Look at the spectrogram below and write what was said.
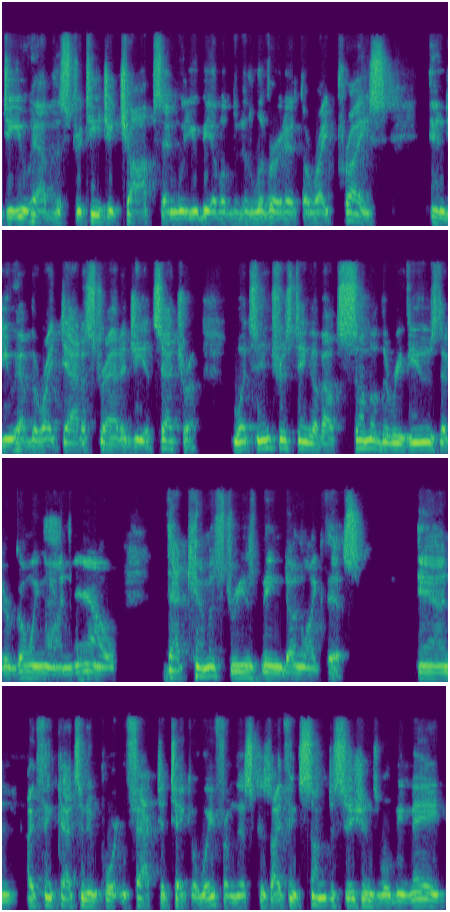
Do you have the strategic chops and will you be able to deliver it at the right price? And do you have the right data strategy, etc. What's interesting about some of the reviews that are going on now, that chemistry is being done like this. And I think that's an important fact to take away from this because I think some decisions will be made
